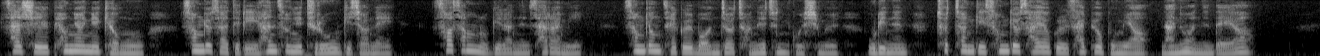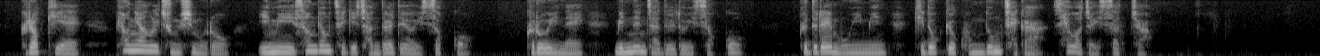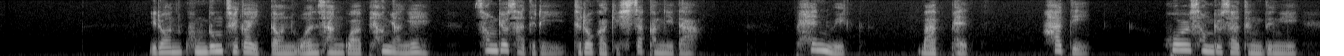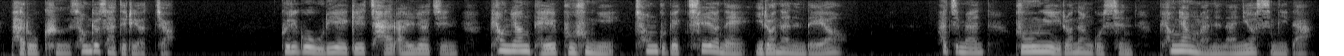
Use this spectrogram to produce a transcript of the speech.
사실 평양의 경우 선교사들이 한성에 들어오기 전에 서상록이라는 사람이 성경책을 먼저 전해준 곳임을 우리는 초창기 성교 사역을 살펴보며 나누었는데요. 그렇기에 평양을 중심으로 이미 성경책이 전달되어 있었고, 그로 인해 믿는 자들도 있었고, 그들의 모임인 기독교 공동체가 세워져 있었죠. 이런 공동체가 있던 원산과 평양에 선교사들이 들어가기 시작합니다. 펜윅, 마펫, 하디, 홀 선교사 등등이 바로 그 선교사들이었죠. 그리고 우리에게 잘 알려진 평양 대부흥이 1907년에 일어나는데요. 하지만 부흥이 일어난 곳은 평양만은 아니었습니다.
